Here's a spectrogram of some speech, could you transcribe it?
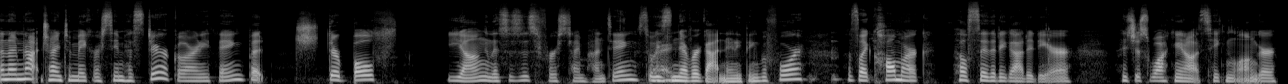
and I'm not trying to make her seem hysterical or anything, but sh- they're both young, and this is his first time hunting, so he's never gotten anything before. I was like, call Mark. He'll say that he got a deer. He's just walking out. It's taking longer.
